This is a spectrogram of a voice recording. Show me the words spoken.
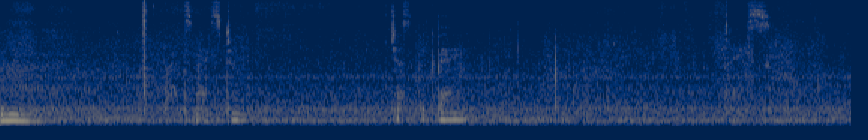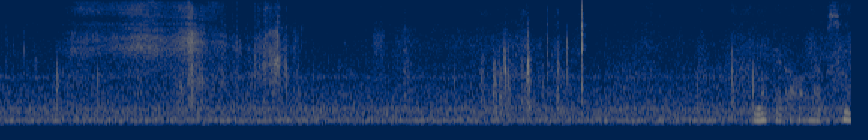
That's nice too. Chesapeake Bay. Nice. Look at all that seafood.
